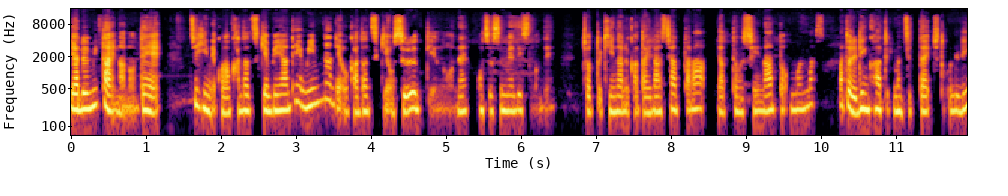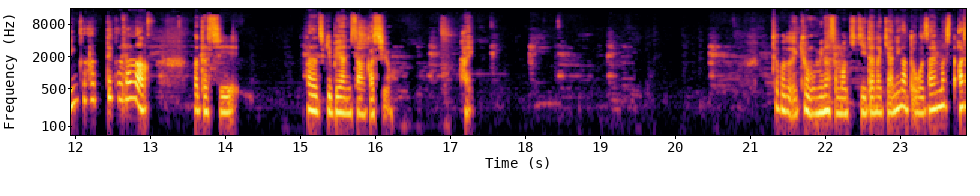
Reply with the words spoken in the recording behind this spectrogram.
やるみたいなので、ぜひね、この片付け部屋でみんなでお片付けをするっていうのをね、おすすめですので、ちょっと気になる方いらっしゃったらやってほしいなと思います。後でリンク貼っときます。絶対。ちょっとこれリンク貼ってから、私、片付け部屋に参加しよう。ということで今日も皆様お聞きいただきありがとうございました。明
